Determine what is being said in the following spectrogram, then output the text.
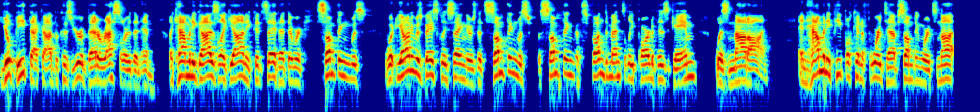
you'll beat that guy because you're a better wrestler than him. Like how many guys like Yianni could say that there were something was what Yianni was basically saying there's that something was something that's fundamentally part of his game was not on. And how many people can afford to have something where it's not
